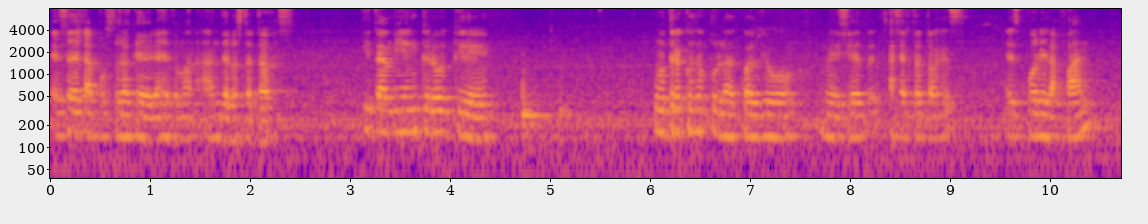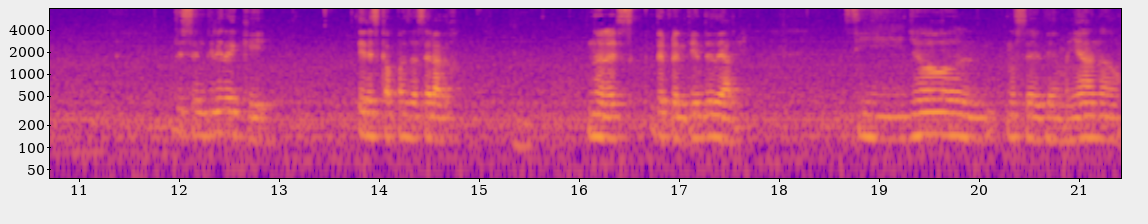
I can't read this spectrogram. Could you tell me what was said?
Esa es la postura que deberías de tomar ante los tatuajes. Y también creo que otra cosa por la cual yo me decía de hacer tatuajes es por el afán de sentir de que eres capaz de hacer algo. No eres dependiente de alguien. si yo, no sé, de mañana o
